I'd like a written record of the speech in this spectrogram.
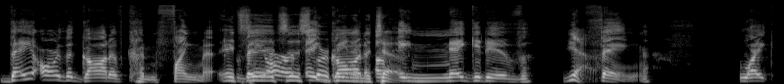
they are the god of confinement. It's they a- it's are a scorpion god a of a negative Yeah. thing. Like,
